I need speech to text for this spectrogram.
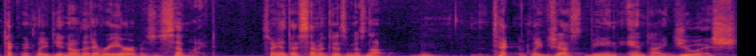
Technically, do you know that every Arab is a Semite? So, anti Semitism is not technically just being anti Jewish.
